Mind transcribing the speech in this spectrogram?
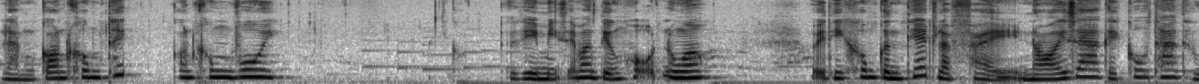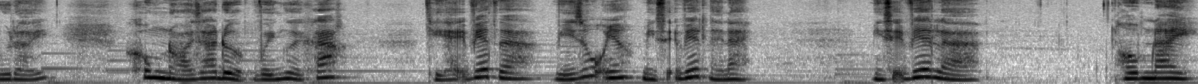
làm con không thích, con không vui, thì mình sẽ mang tiếng hỗn, đúng không? Vậy thì không cần thiết là phải nói ra cái câu tha thứ đấy, không nói ra được với người khác. Thì hãy viết ra, ví dụ nhé mình sẽ viết thế này. Mình sẽ viết là, hôm nay,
